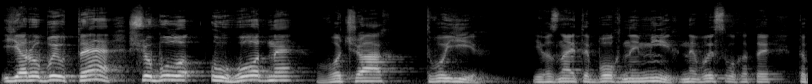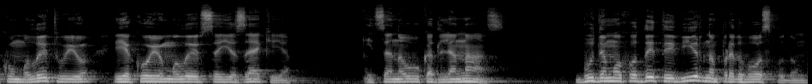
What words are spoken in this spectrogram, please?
І я робив те, що було угодне в очах твоїх. І ви знаєте, Бог не міг не вислухати таку молитвою, якою молився Єзекія. І це наука для нас. Будемо ходити вірно перед Господом,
